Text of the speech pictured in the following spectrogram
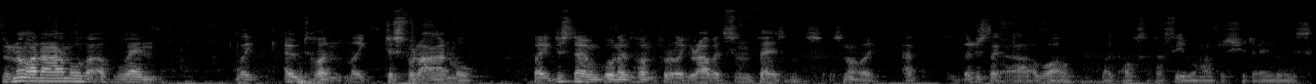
they're not an animal that I've went like out to hunt like just for that animal. Like just now, I'm going out to hunt for like rabbits and pheasants. It's not like I, they're just like uh, what I'll like. If I see one, I'll just shoot it anyways.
